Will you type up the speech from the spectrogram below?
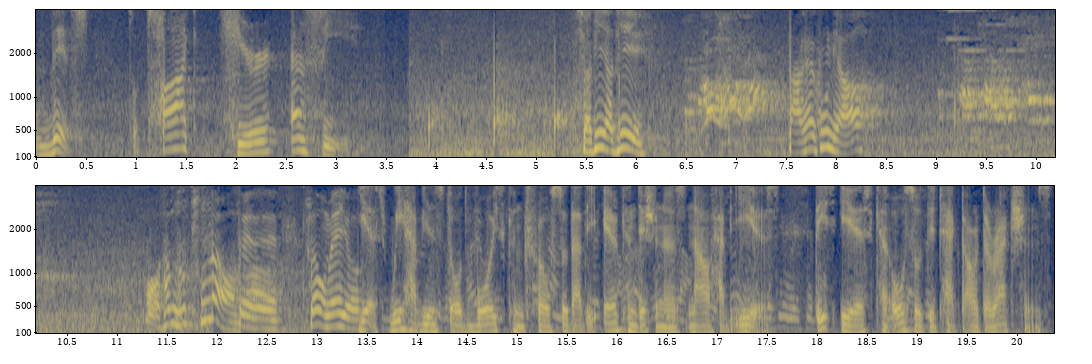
this to talk, hear, and see. 小 T 小 T，打开空调。Yes, we have installed voice control so that the air conditioners now have ears. These ears can also detect our directions.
